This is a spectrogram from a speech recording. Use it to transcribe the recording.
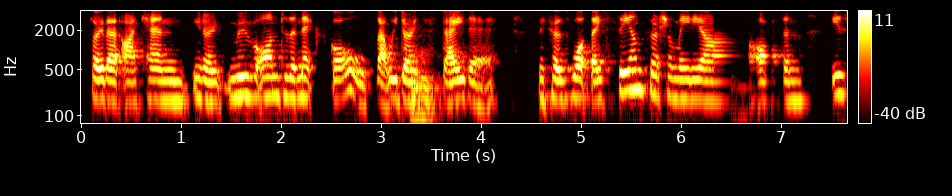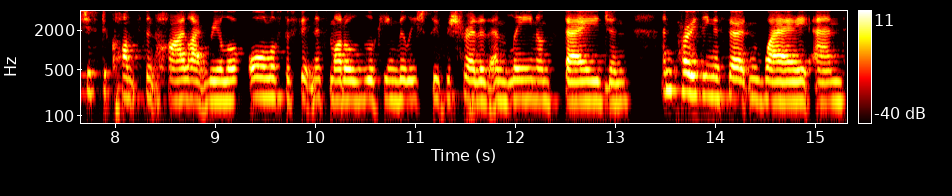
so that I can, you know, move on to the next goal, that we don't mm. stay there. Because what they see on social media often is just a constant highlight reel of all of the fitness models looking really super shredded and lean on stage and and posing a certain way and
